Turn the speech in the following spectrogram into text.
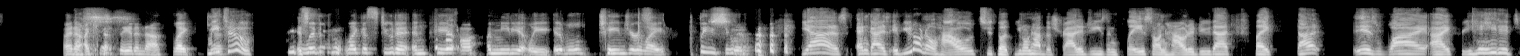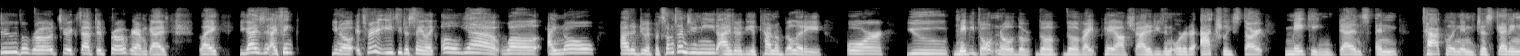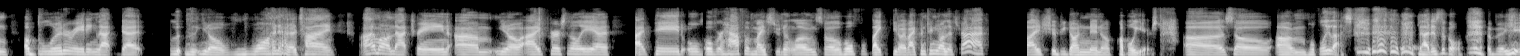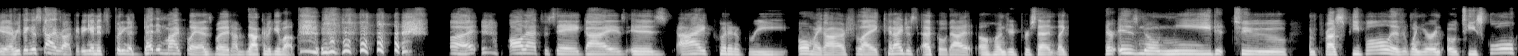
I know I can't say it enough. Like me too. Keep it's, living like a student and pay it off immediately. It will change your life. Please do it. yes. And guys, if you don't know how to, you don't have the strategies in place on how to do that, like that is why I created to the road to accepted program, guys. Like you guys, I think, you know, it's very easy to say, like, oh yeah, well, I know how to do it. But sometimes you need either the accountability or you maybe don't know the the the right payoff strategies in order to actually start making dents and tackling and just getting obliterating that debt you know one at a time i'm on that train um you know i personally uh, I've paid over half of my student loan. So hopefully, like, you know, if I continue on this track, I should be done in a couple years. Uh, so um, hopefully less. that is the goal. But, yeah, everything is skyrocketing and it's putting a dent in my plans, but I'm not going to give up. but all that to say, guys, is I couldn't agree. Oh my gosh. Like, can I just echo that a hundred percent? Like, there is no need to impress people when you're in OT school.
